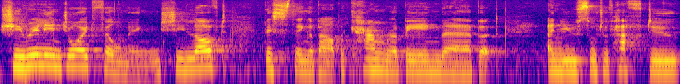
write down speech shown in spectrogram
she really enjoyed filming. She loved this thing about the camera being there, but and you sort of have to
